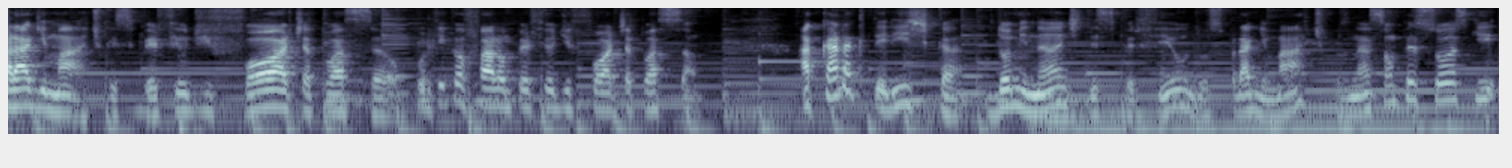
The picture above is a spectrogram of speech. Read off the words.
pragmático, esse perfil de forte atuação. Por que, que eu falo um perfil de forte atuação? A característica dominante desse perfil, dos pragmáticos, né, são pessoas que,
